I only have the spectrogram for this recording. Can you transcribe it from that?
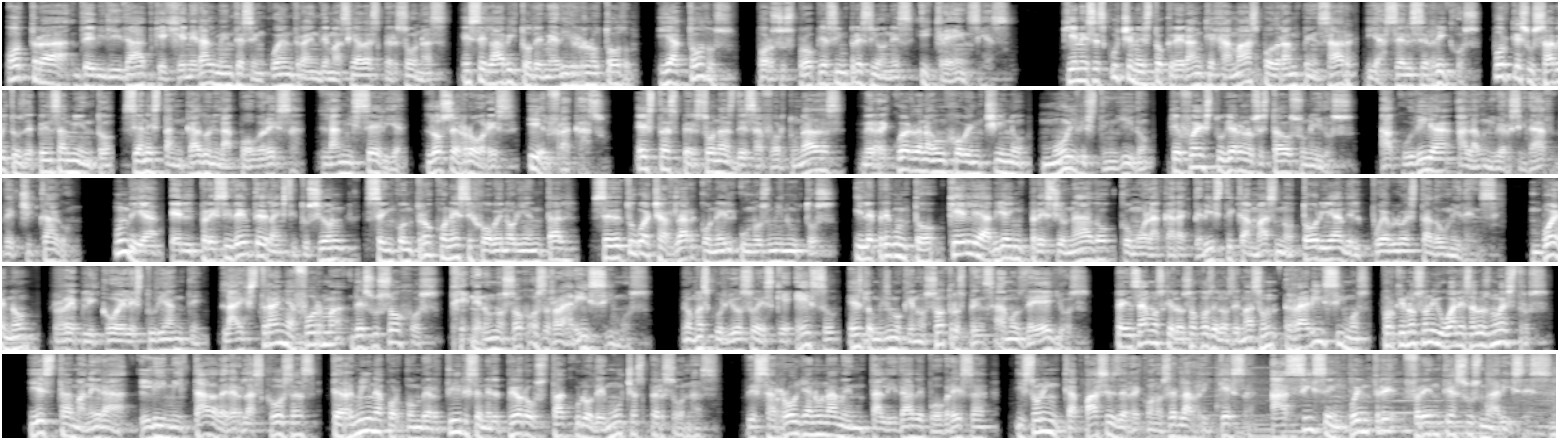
Otra debilidad que generalmente se encuentra en demasiadas personas es el hábito de medirlo todo, y a todos, por sus propias impresiones y creencias. Quienes escuchen esto creerán que jamás podrán pensar y hacerse ricos, porque sus hábitos de pensamiento se han estancado en la pobreza, la miseria, los errores y el fracaso. Estas personas desafortunadas me recuerdan a un joven chino muy distinguido que fue a estudiar en los Estados Unidos. Acudía a la Universidad de Chicago. Un día, el presidente de la institución se encontró con ese joven oriental, se detuvo a charlar con él unos minutos y le preguntó qué le había impresionado como la característica más notoria del pueblo estadounidense. Bueno, replicó el estudiante, la extraña forma de sus ojos. Tienen unos ojos rarísimos. Lo más curioso es que eso es lo mismo que nosotros pensamos de ellos. Pensamos que los ojos de los demás son rarísimos porque no son iguales a los nuestros. Y esta manera limitada de ver las cosas termina por convertirse en el peor obstáculo de muchas personas. Desarrollan una mentalidad de pobreza y son incapaces de reconocer la riqueza, así se encuentre frente a sus narices.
